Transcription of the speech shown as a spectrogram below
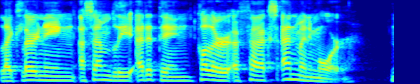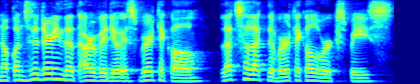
like learning, assembly, editing, color, effects, and many more. Now considering that our video is vertical, let's select the vertical workspace,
